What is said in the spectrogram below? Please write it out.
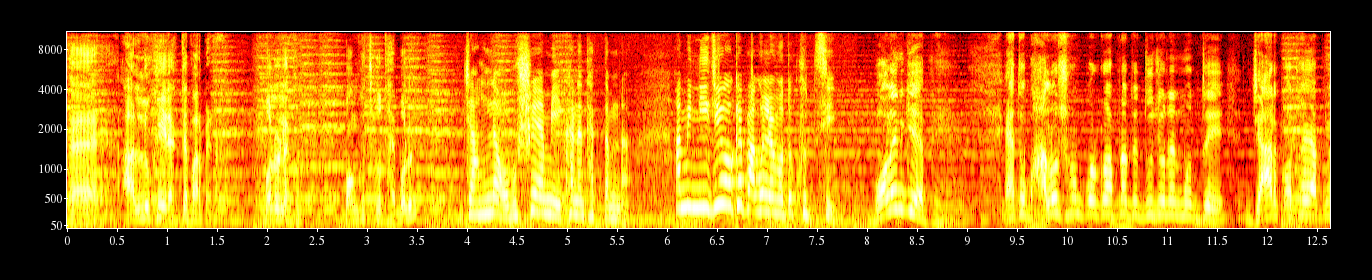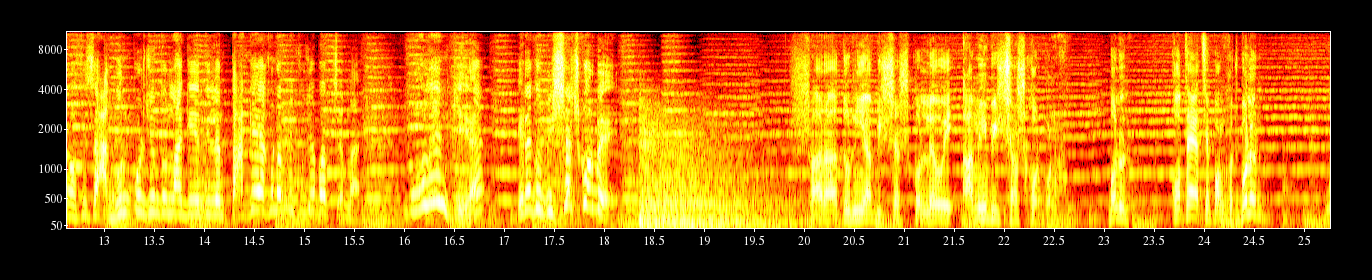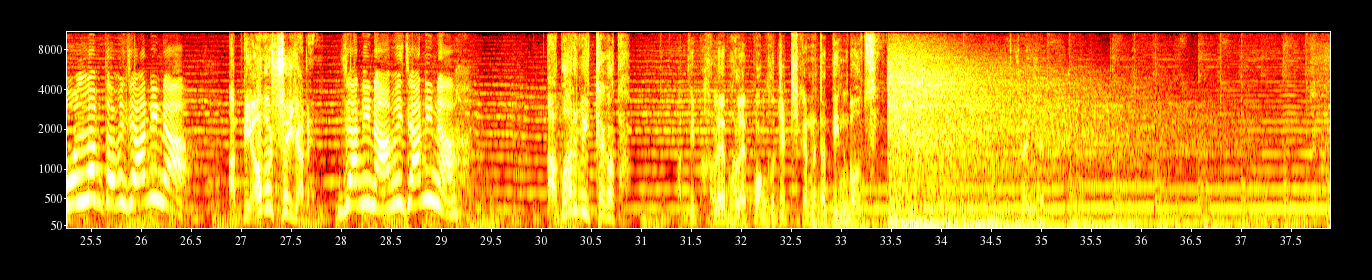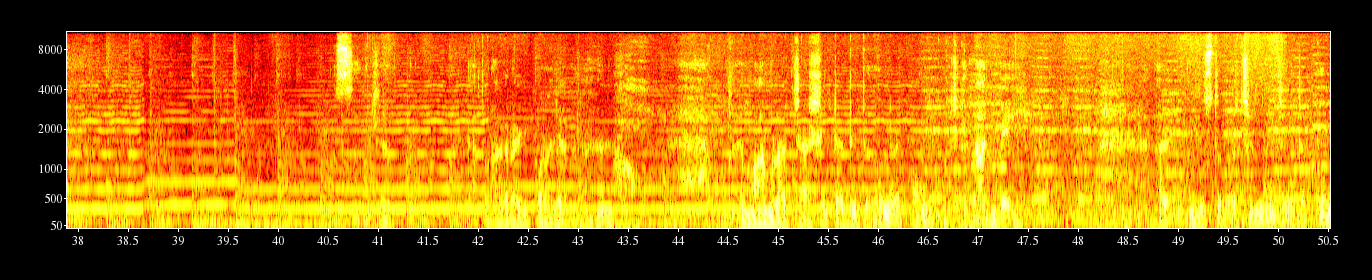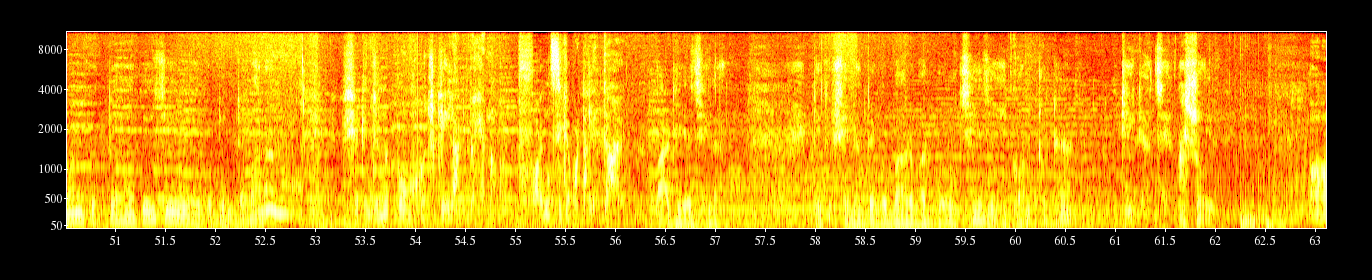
হ্যাঁ আর লুকিয়ে রাখতে পারবে না। বলুন এখন পঙ্কজ কোথায়? বলুন। জানলে অবশ্যই আমি এখানে থাকতাম না। আমি নিজেও ওকে পাগলের মতো খুঁজছি। বলেন কি আপনি? এত ভালো সম্পর্ক আপনাদের দুজনের মধ্যে যার কথায় আপনি অফিসে আগুন পর্যন্ত লাগিয়ে দিলেন তাকে এখন আপনি খুঁজে পাচ্ছেন না। বলেন কি হ্যাঁ? এটা কেউ বিশ্বাস করবে? সারা দুনিয়া বিশ্বাস করলেও এই আমি বিশ্বাস করব না। বলুন কোথায় আছে পঙ্কজ বলুন। বললাম তো আমি জানি না। আপনি অবশ্যই জানেন। জানি না আমি জানি না। আবার মিথ্যা কথা। আপনি ভালো ভালো পঙ্কজের ঠিকানাটা দিন বলছি। এত রাগারাগি করা যাবে না হ্যাঁ? মামলার চার্জশিটটা দিতে হলে পঙ্কজকে লাগবেই। আর বুঝতে পারছেন না যে এটা প্রমাণ করতে হবে যে ওই রেকর্ডিংটা বানানো। সেটার জন্য পঙ্কজকেই লাগবে কেন? ফরেন্সিকে পাঠা লিখতে হয়। পাঠিয়েছিলাম। কিন্তু সেখান থেকে বারবার বলছে যে এই কণ্ঠটা ঠিক আছে আসল ও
